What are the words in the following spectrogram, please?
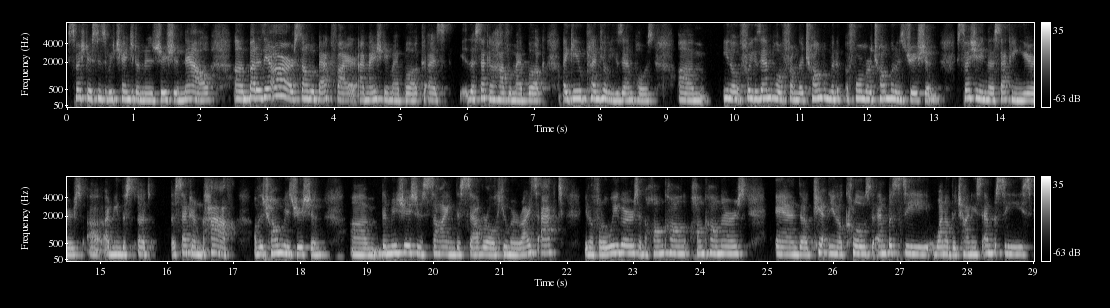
especially since we changed administration now. Um, but there are some backfire. I mentioned in my book as the second half of my book. I give plenty of examples. Um, you know, for example, from the Trump former Trump administration, especially in the second years, uh, I mean, the, uh, second half of the Trump administration, um, the administration signed several human rights act, you know, for the Uyghurs and the Hong Kong Hong Kongers, and uh, you know closed the embassy, one of the Chinese embassies,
